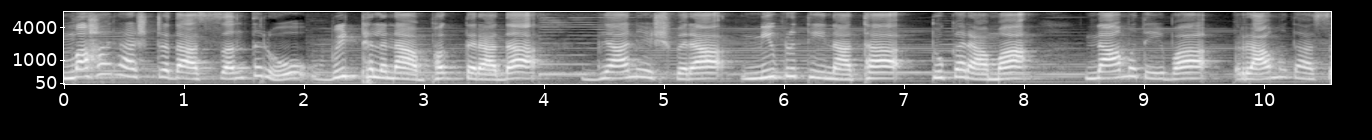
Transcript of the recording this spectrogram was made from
ಮಹಾರಾಷ್ಟ್ರದ ಸಂತರು ವಿಠಲನ ಭಕ್ತರಾದ ಜ್ಞಾನೇಶ್ವರ, ನಿವೃತ್ತಿನಾಥ, ತುಕಾರಾಮ, ನಾಮದೇವ, ರಾಮದಾಸ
